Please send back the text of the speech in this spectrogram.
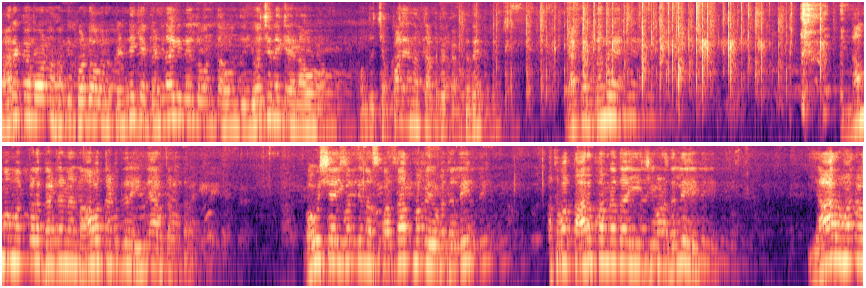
ಕಾರ್ಯಕ್ರಮವನ್ನು ಹಮ್ಮಿಕೊಂಡು ಅವರ ಬೆನ್ನಿಗೆ ಬೆನ್ನಾಗಿ ನಿಲ್ಲುವಂತಹ ಒಂದು ಯೋಚನೆಗೆ ನಾವು ಒಂದು ಚಪ್ಪಾಳೆಯನ್ನ ತಟ್ಟಬೇಕಾಗ್ತದೆ. ಯಾಕಂತಂದ್ರೆ ನಮ್ಮ ಮಕ್ಕಳ ಬೆನ್ನನ್ನು ನಾವು ತಟ್ಟಿದ್ರೆ ಇನ್ಯಾರು ತಡ್ತಾರೆ ಬಹುಶಃ ಇವತ್ತಿನ ಸ್ಪರ್ಧಾತ್ಮಕ ಯುಗದಲ್ಲಿ ಅಥವಾ ತಾರತಮ್ಯದ ಈ ಜೀವನದಲ್ಲಿ ಯಾರ ಮಕ್ಕಳ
